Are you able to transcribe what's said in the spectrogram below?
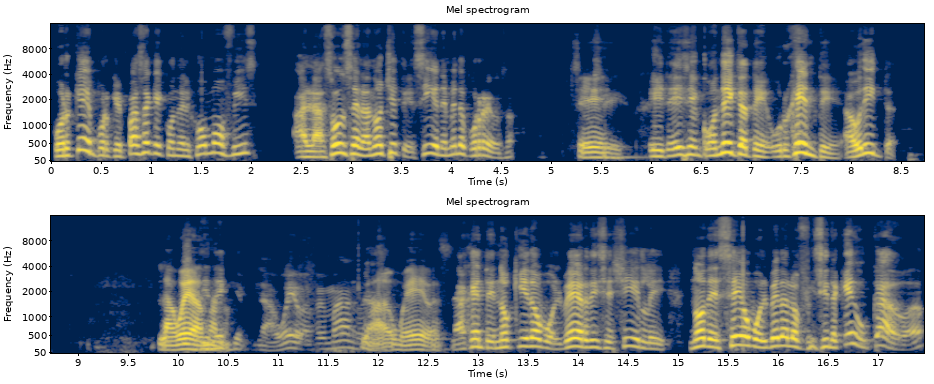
¿Por qué? Porque pasa que con el home office a las 11 de la noche te siguen enviando correos, ¿ah? Sí. Y te dicen, conéctate, urgente, ahorita. La hueva, Tiene mano. que- La hueva, fe, mano. La huevas. La gente, no quiero volver, dice Shirley. No deseo volver a la oficina. Qué educado, ¿ah?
